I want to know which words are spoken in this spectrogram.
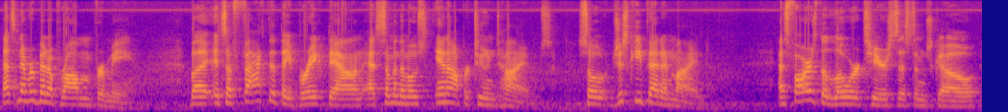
That's never been a problem for me, but it's a fact that they break down at some of the most inopportune times. So just keep that in mind. As far as the lower tier systems go,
